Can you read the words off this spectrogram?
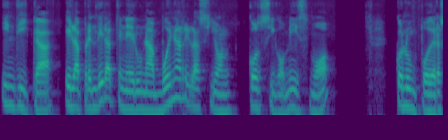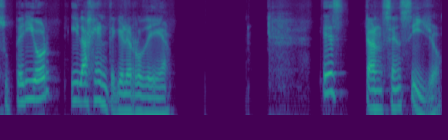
indica el aprender a tener una buena relación consigo mismo, con un poder superior y la gente que le rodea. Es tan sencillo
